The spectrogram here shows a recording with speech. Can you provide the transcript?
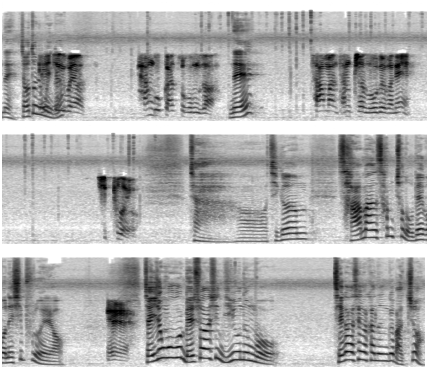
네. 자, 어떤 예, 저기 종목인가요? 뭐야 한국가스공사 네. 43,500원에 10%요. 자, 어, 지금 43,500원에 10%예요. 예. 자, 이 종목은 매수하신 이유는 뭐 제가 생각하는 게 맞죠?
